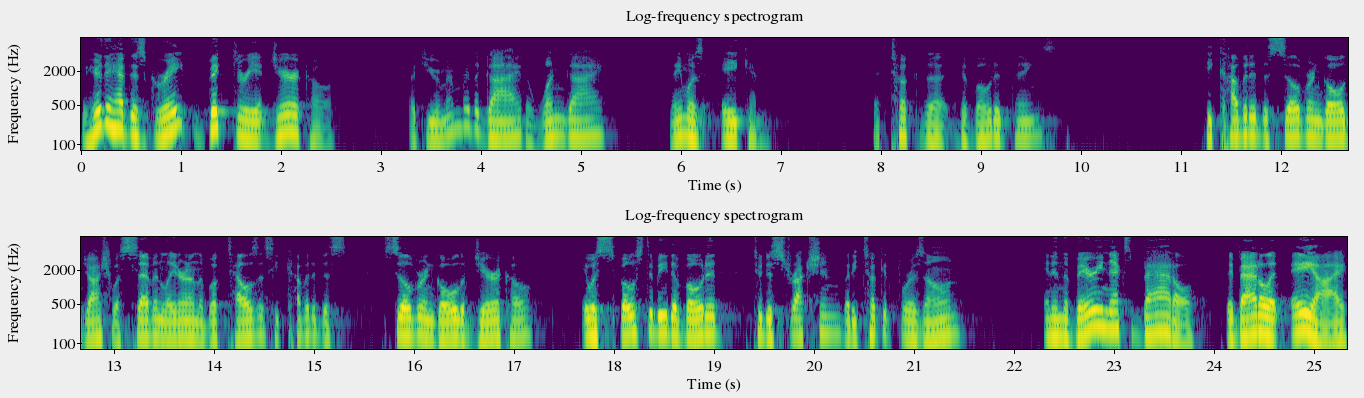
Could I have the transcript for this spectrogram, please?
So here they have this great victory at Jericho. But do you remember the guy, the one guy? His name was Achan, that took the devoted things. He coveted the silver and gold. Joshua 7 later on in the book tells us he coveted this silver and gold of Jericho. It was supposed to be devoted to destruction, but he took it for his own. And in the very next battle, they battle at Ai,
